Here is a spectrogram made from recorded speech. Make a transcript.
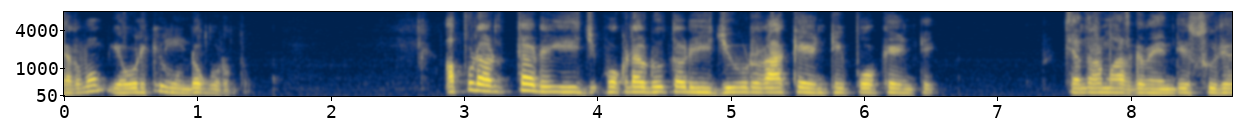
గర్వం ఎవరికి ఉండకూడదు. అప్పుడు అంటాడు ఈ ఒకడు అడుగుతాడు ఈ జీవుడు రాకేంటి పోకేంటి? చంద్ర మార్గం ఏంటి సూర్య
